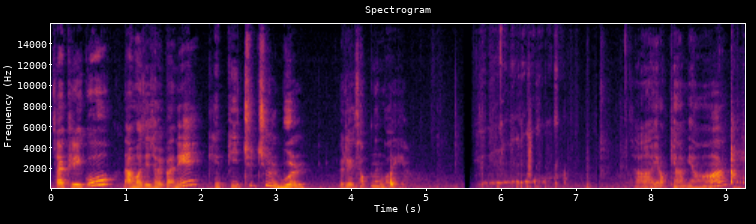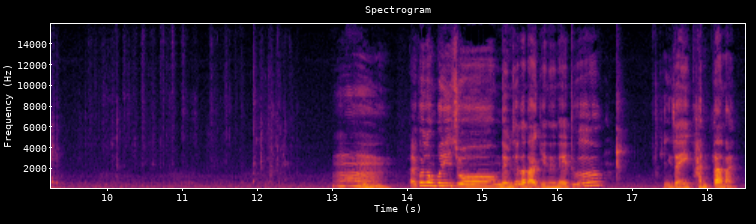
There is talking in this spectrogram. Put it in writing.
자 그리고 나머지 절반을 계피 추출물을 섞는 거예요. 자 이렇게 하면 음 알코올 성분이 좀 냄새가 나기는 해도 굉장히 간단한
